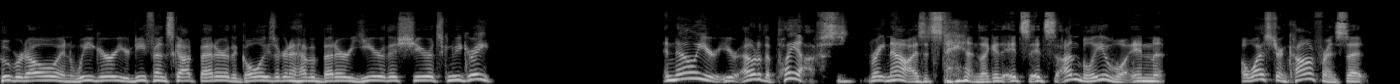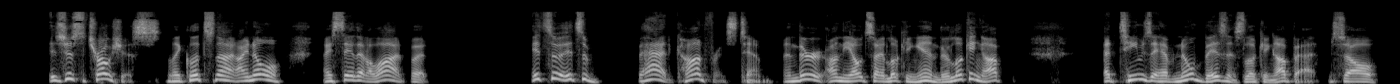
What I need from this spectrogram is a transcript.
Huberdeau and Weegar. Your defense got better. The goalies are going to have a better year this year. It's going to be great. And now you're you're out of the playoffs right now as it stands. Like it, it's it's unbelievable in a Western Conference that is just atrocious. Like let's not. I know I say that a lot, but it's a it's a bad conference, Tim. And they're on the outside looking in. They're looking up at teams they have no business looking up at. So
